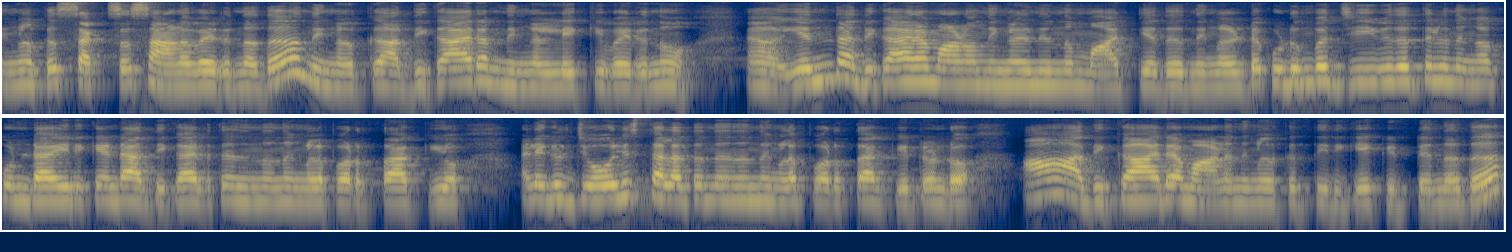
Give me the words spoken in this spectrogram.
നിങ്ങൾക്ക് സക്സസ് ആണ് വരുന്നത്. നിങ്ങൾക്ക് അധികാരം നിങ്ങളിലേക്ക് വരുന്നു. എന്ത് അധികാരമാണോ നിങ്ങളിൽ നിന്ന് മാറ്റിയത്? നിങ്ങളുടെ കുടുംബ ജീവിതത്തിൽ നിങ്ങൾക്ക് ഉണ്ടായിരിക്കേണ്ട അധികാരത്തിൽ നിന്ന് നിങ്ങൾ പുറത്താക്കിയോ? അല്ലെങ്കിൽ ജോലി സ്ഥലത്ത് നിന്ന് നിങ്ങൾ പുറത്താക്കിയിട്ടുണ്ടോ? ആ അധികാരമാണ് നിങ്ങൾക്ക് തിരികെ കിട്ടുന്നത്.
